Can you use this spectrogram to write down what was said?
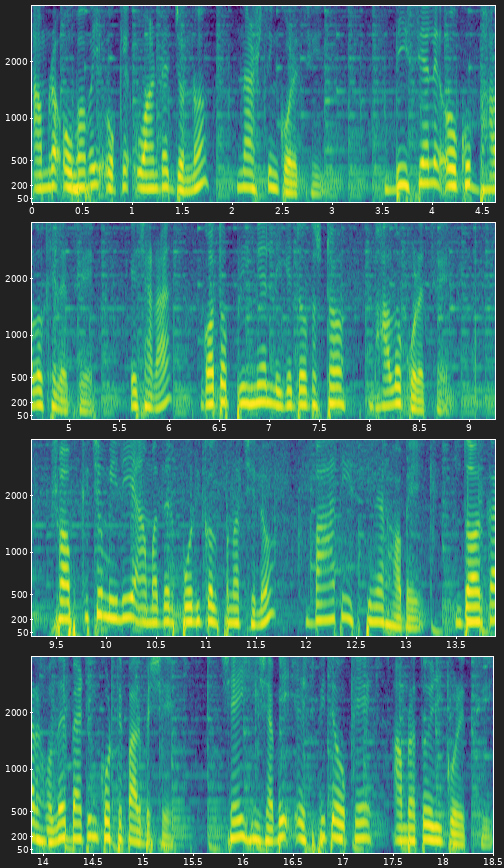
আমরা ওভাবেই ওকে ওয়ানডের জন্য নার্সিং করেছি। বিসিএলে ও খুব ভালো খেলেছে। এছাড়া গত প্রিমিয়ার লিগে যথেষ্ট ভালো করেছে। সব কিছু মিলিয়ে আমাদের পরিকল্পনা ছিল, বাহাতি স্পিনার হবে। দরকার হলে ব্যাটিং করতে পারবে সে। সেই হিসাবে এসপিতে ওকে আমরা তৈরি করেছি।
